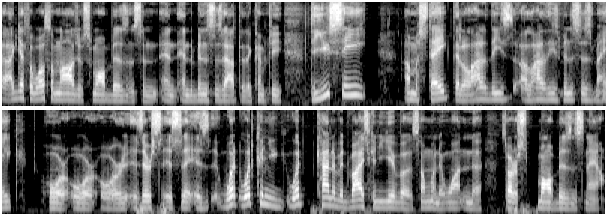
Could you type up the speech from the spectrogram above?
I guess, a wealth of knowledge of small business and, and, and the businesses out there that come to you. Do you see a mistake that a lot of these a lot of these businesses make? Or or or is there is is what what can you what kind of advice can you give uh, someone that wanting to start a small business now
